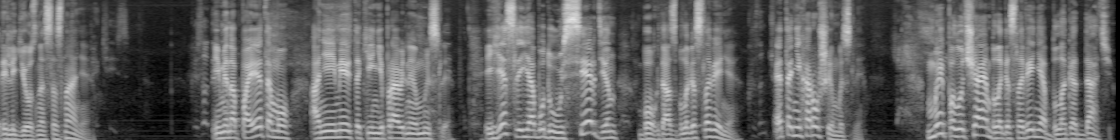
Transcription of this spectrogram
религиозное сознание. Именно поэтому они имеют такие неправильные мысли. И если я буду усерден, Бог даст благословение. Это нехорошие мысли. Мы получаем благословение благодатью.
